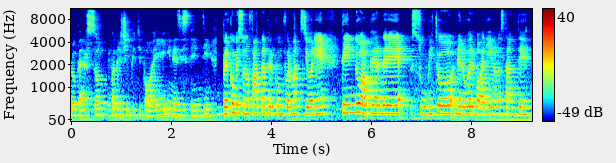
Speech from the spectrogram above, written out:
l'ho perso, quadricipiti poi inesistenti. Per come sono fatta per conformazione tendo a perdere subito nel lower body nonostante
